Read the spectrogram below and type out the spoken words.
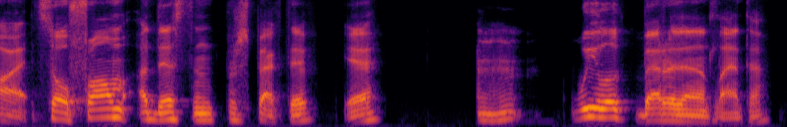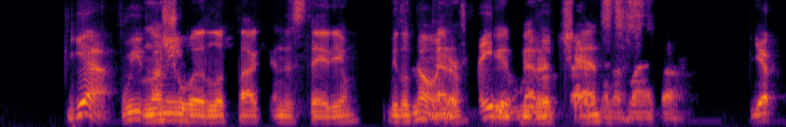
All right. So from a distant perspective, yeah, Mm-hmm. we looked better than Atlanta. Yeah, we. I'm I not mean, sure what it looked like in the stadium. We looked no, better. stadium, we had better looked better than chances. Atlanta. Yep.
